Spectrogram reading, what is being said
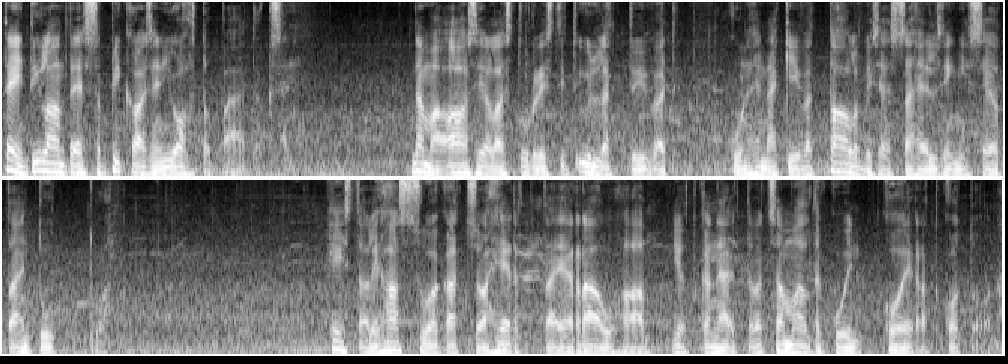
Tein tilanteessa pikaisen johtopäätöksen. Nämä aasialaisturistit yllättyivät, kun he näkivät talvisessa Helsingissä jotain tuttua. Heistä oli hassua katsoa herttaa ja rauhaa, jotka näyttävät samalta kuin koirat kotona.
